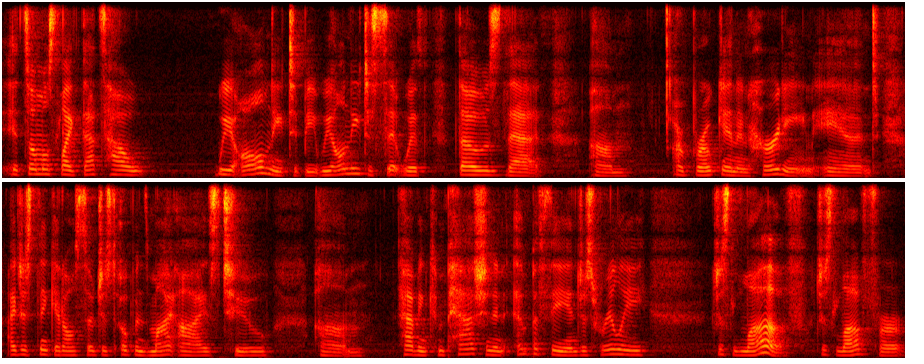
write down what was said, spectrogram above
it's almost like that's how we all need to be we all need to sit with those that um, are broken and hurting and i just think it also just opens my eyes to um, having compassion and empathy and just really just love, just love for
